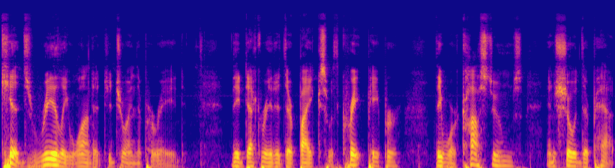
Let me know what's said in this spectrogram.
kids really wanted to join the parade. They decorated their bikes with crepe paper, they wore costumes, and showed their pet.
